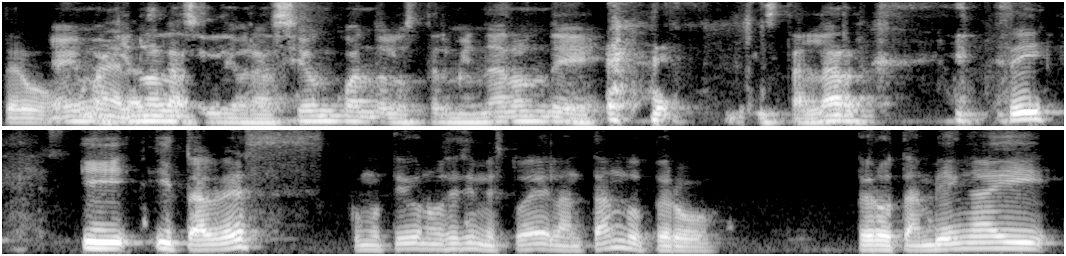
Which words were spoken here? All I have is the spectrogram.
pero Me imagino la celebración cuando los terminaron de, instalar. Sí, y, y, tal vez, como te digo, no sé si me estoy adelantando, pero, pero también hay,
